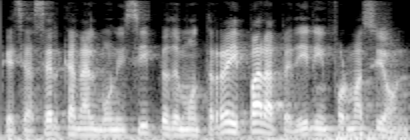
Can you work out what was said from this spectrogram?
que se acercan al municipio de Monterrey para pedir información.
